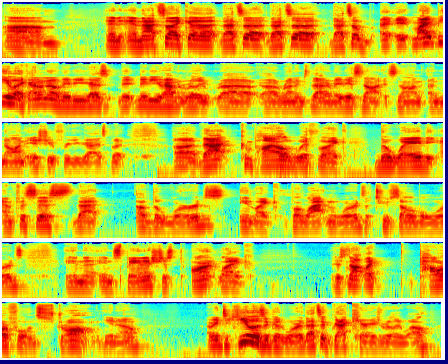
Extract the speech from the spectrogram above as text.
um and and that's like a that's a that's a that's a it might be like i don't know maybe you guys maybe you haven't really uh, uh, run into that or maybe it's not it's not a non-issue for you guys but uh, that compiled with like the way the emphasis that of the words in like the latin words the two syllable words in uh, in spanish just aren't like it's not like powerful and strong you know i mean tequila is a good word that's a that carries really well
